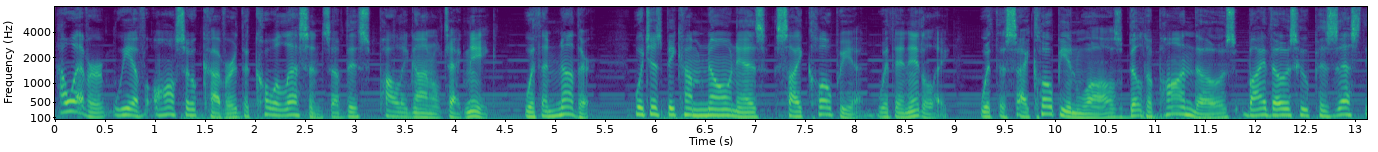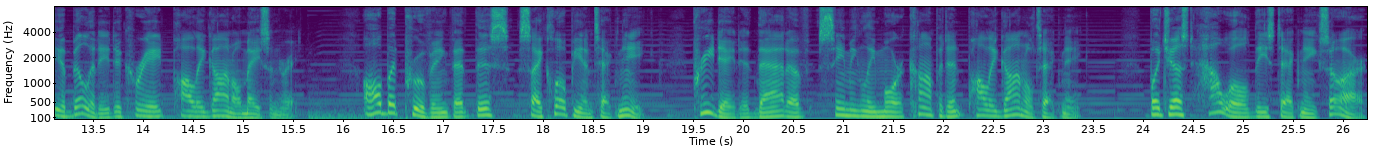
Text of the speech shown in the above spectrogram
However, we have also covered the coalescence of this polygonal technique with another, which has become known as Cyclopean within Italy, with the Cyclopean walls built upon those by those who possess the ability to create polygonal masonry, all but proving that this Cyclopean technique predated that of seemingly more competent polygonal technique. But just how old these techniques are,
